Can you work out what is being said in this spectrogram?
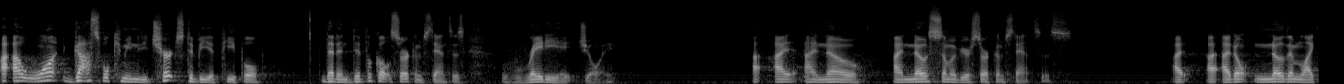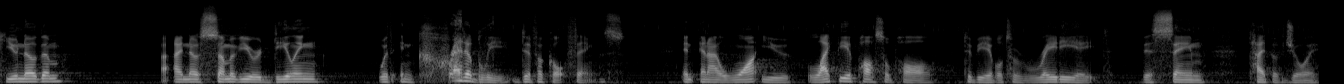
I, I want Gospel Community Church to be a people that in difficult circumstances radiate joy. I, I, I know, I know some of your circumstances. I, I, don't know them like you know them. I know some of you are dealing with incredibly difficult things. And, and I want you, like the Apostle Paul, to be able to radiate this same type of joy.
